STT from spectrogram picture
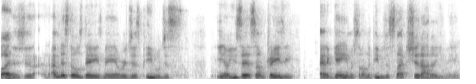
But just, I miss those days, man, where just people just, you know, you said something crazy at a game or something, and people just slap the shit out of you, man.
